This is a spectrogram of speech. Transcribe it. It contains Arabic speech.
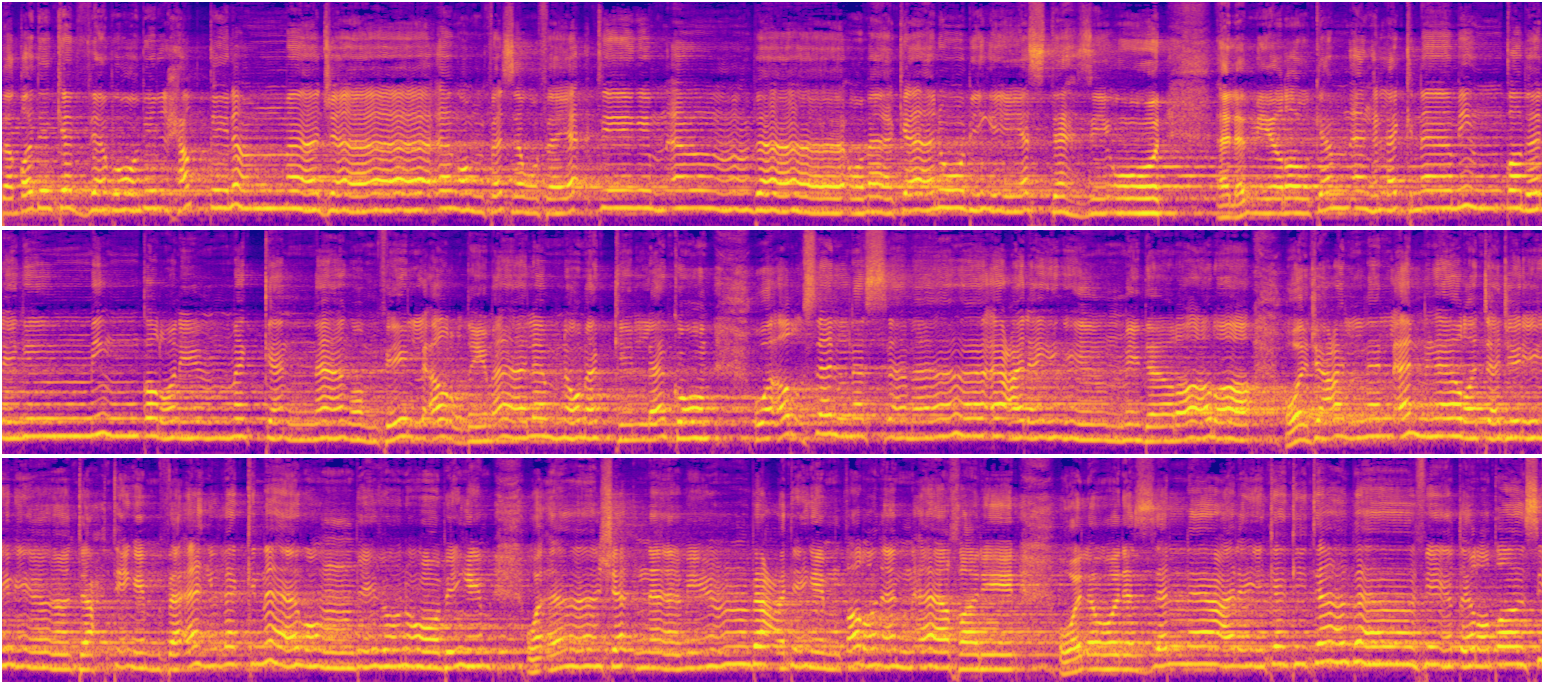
فقد كذبوا بالحق لما جاءهم فسوف يأتيهم أنباء ما كانوا به يستهزئون. ألم يروا كم أهلكنا من قبلهم من قرن مكناهم في الأرض ما لم نمكن لكم وأرسلنا السماء عليهم مدرارا وجعلنا الأنهار تجري من تحتهم فأهلكناهم بذنوبهم وأنشأنا من بعدهم قرنا آخرين ولو نزلنا عليك كتابا في قرطاس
